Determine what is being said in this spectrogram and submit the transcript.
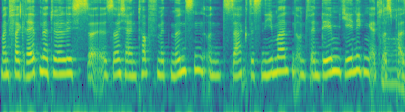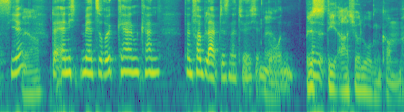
man vergräbt natürlich so, solch einen Topf mit Münzen und sagt es niemandem. Und wenn demjenigen etwas passiert ja. oder er nicht mehr zurückkehren kann, dann verbleibt es natürlich im Boden. Bis Also, die Archäologen kommen.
